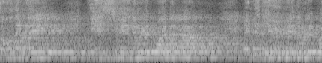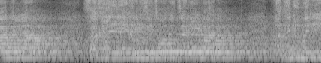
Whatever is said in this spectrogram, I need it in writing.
സഹോദരങ്ങളെ യേശുവേ എന്ന് വിളിപ്പാനല്ല. എന്റെ ദൈവമേ എന്ന് വിളിപ്പാനല്ല. സഹലിനെ കുറിച്ച് ചോദിച്ചറിയുവാനും അതിനുപരി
